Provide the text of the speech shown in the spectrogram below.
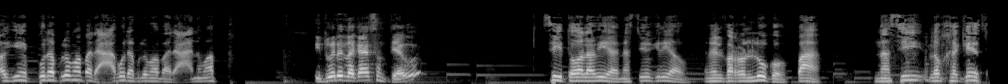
aquí es pura pluma parada, pura pluma parada, nomás. ¿Y tú eres de acá de Santiago? Sí, toda la vida, nacido y criado. En el Barros Luco, pa. Nací, queso,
